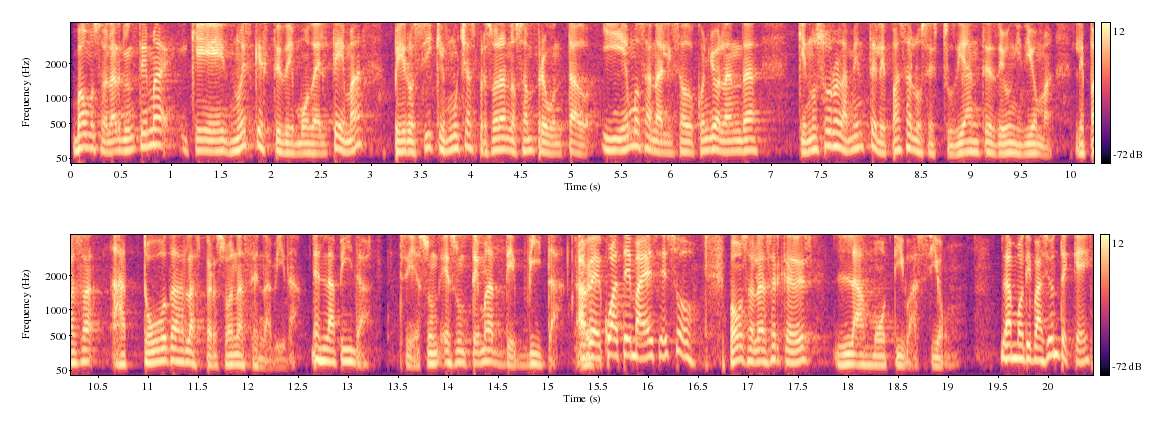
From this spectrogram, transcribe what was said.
Vamos a hablar de un tema que no es que esté de moda el tema, pero sí que muchas personas nos han preguntado y hemos analizado con Yolanda que no solamente le pasa a los estudiantes de un idioma, le pasa a todas las personas en la vida. En la vida. Sí, es un, es un tema de vida. A, ver, ¿cuál tema es eso? Vamos a hablar acerca de la motivación. ¿La motivación de qué?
